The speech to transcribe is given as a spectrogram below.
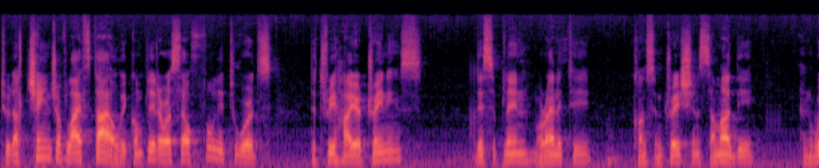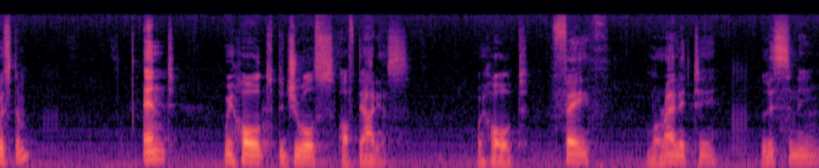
to a change of lifestyle. We complete ourselves fully towards the three higher trainings discipline, morality, concentration, samadhi, and wisdom. And we hold the jewels of the Aryas. We hold faith, morality, listening,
